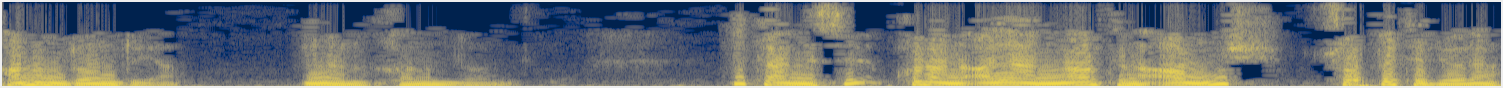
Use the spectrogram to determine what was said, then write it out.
kanım dondu ya. İnanın kanım dondu bir tanesi Kur'an'ı ayağının altına almış sohbet ediyor ha.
